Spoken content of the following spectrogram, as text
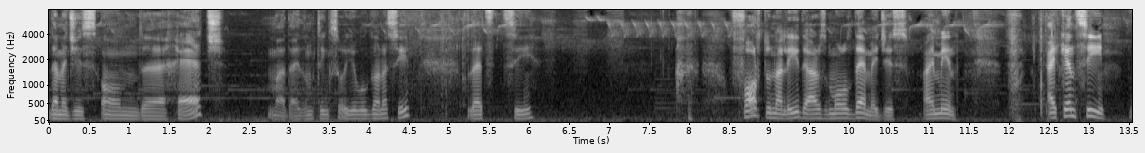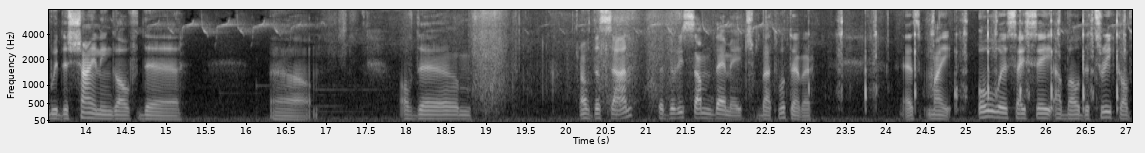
damages on the hedge but I don't think so you will gonna see. Let's see fortunately there are small damages. I mean I can see with the shining of the uh, of the um, of the sun that there is some damage but whatever. As my always I say about the trick of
